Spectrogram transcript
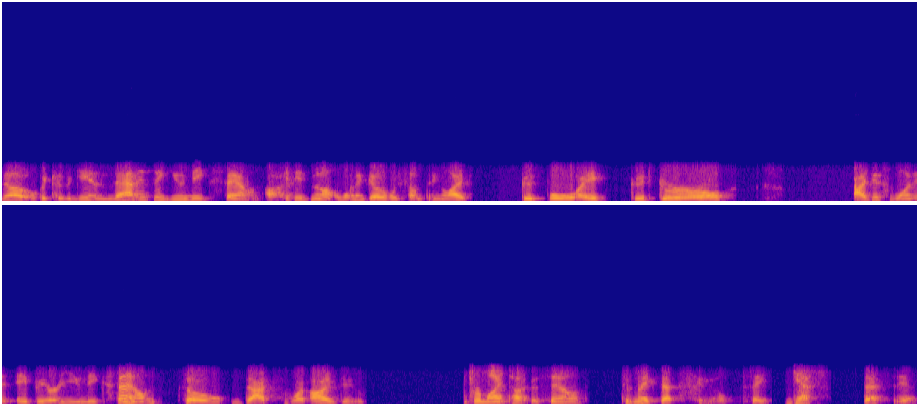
know because again, that is a unique sound. I did not want to go with something like good boy, good girl, I just wanted a very unique sound, so that's what I do for my type of sound to make that signal say, yes, that's it.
